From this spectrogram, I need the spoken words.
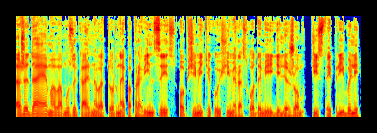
ожидаемого музыкального турне по провинции с общими текущими расходами и дележом чистой прибыли?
